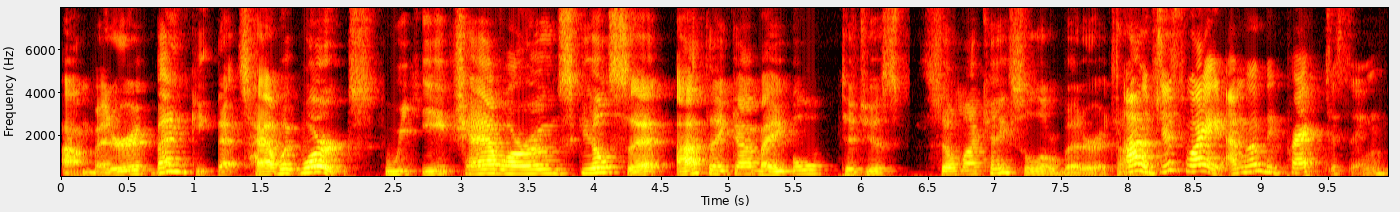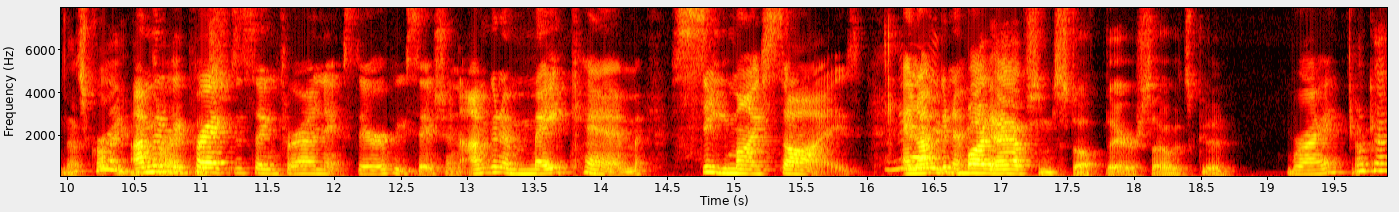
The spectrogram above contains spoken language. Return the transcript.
I'm better at banking. That's how it works. We each have our own skill set. I think I'm able to just sell my case a little better at oh, times. Oh, just wait. I'm going to be practicing. That's great. I'm going to be practicing for our next therapy session. I'm going to make him see my size. And I'm You gonna- might have some stuff there, so it's good. Right? Okay.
